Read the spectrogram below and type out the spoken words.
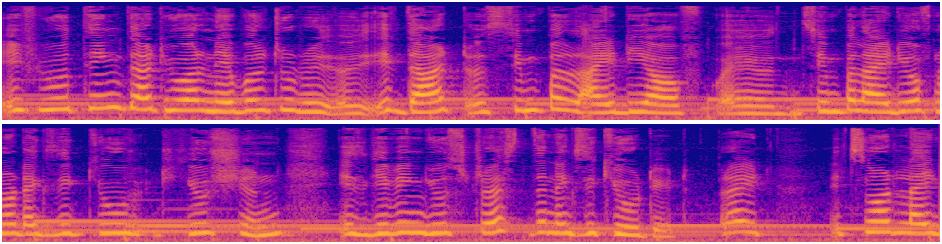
If you think that you are unable to re- if that simple idea of uh, simple idea of not execution is giving you stress then execute it right? It's not like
